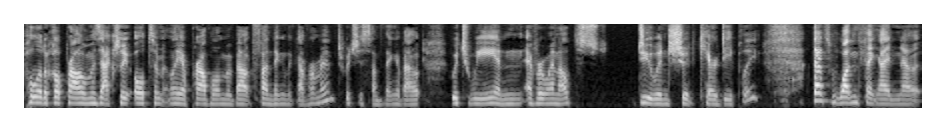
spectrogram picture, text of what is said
political problem is actually ultimately a problem about funding the government, which is something about which we and everyone else do and should care deeply. That's one thing I'd note.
